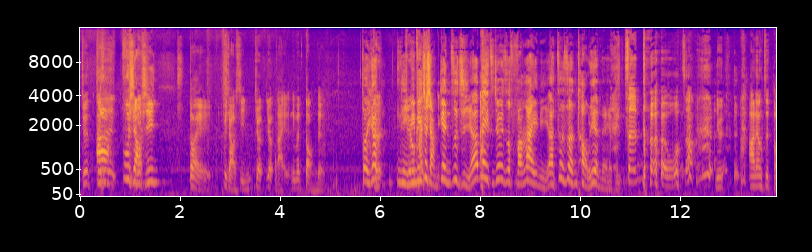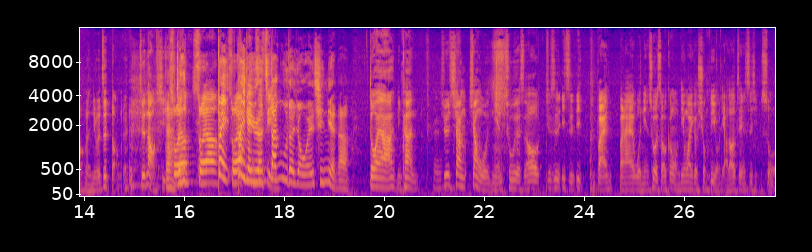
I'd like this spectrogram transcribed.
就就是、啊、不小心，对，不小心就又来了，你们懂的。对，你看，你明明就想 get 自己啊，妹子就一直妨碍你啊，这是很讨厌呢。真的，我知道你们阿亮最懂了，你们最懂了，就那种心，就是说要被被女人耽误的有为青年呐。对啊，你看，就是像像我年初的时候，就是一直一本来本来我年初的时候跟我另外一个兄弟有聊到这件事情，说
